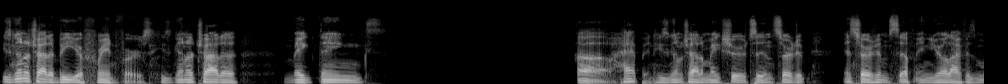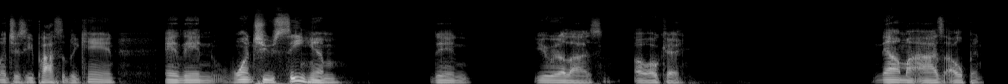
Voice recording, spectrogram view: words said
he's going to try to be your friend first. He's going to try to make things uh happen. He's going to try to make sure to insert it insert himself in your life as much as he possibly can. And then once you see him, then you realize, oh, okay. Now my eyes are open.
